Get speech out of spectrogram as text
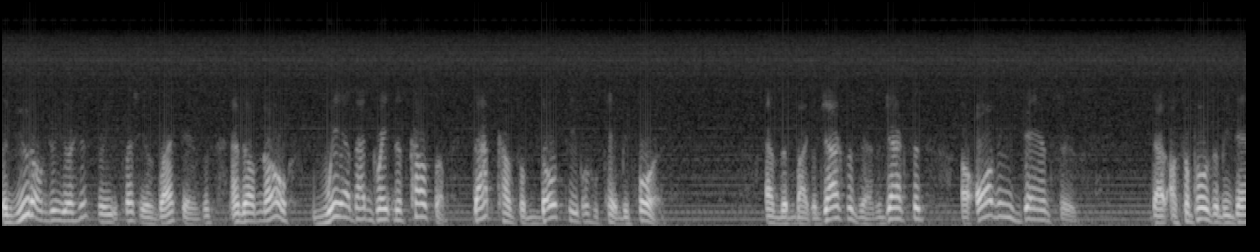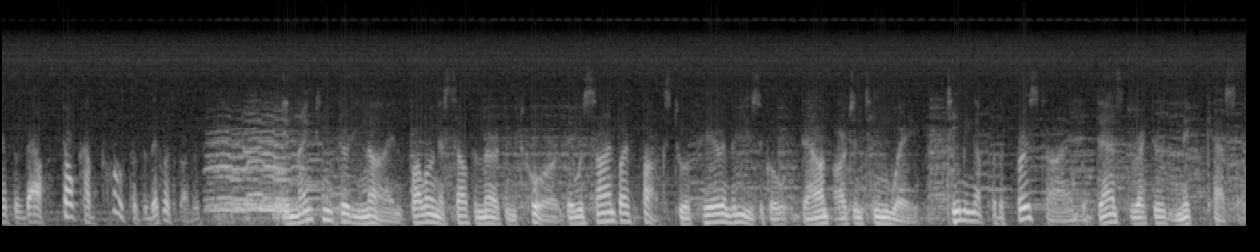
that you don't do your history, especially as black dancers, and they'll know where that greatness comes from. That comes from those people who came before us and the Michael Jackson, Janet Jackson, uh, all these dancers that are supposed to be dancers now don't come close to the Nicholas Brothers. In 1939, following a South American tour, they were signed by Fox to appear in the musical Down Argentine Way, teaming up for the first time with dance director Nick Castle.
